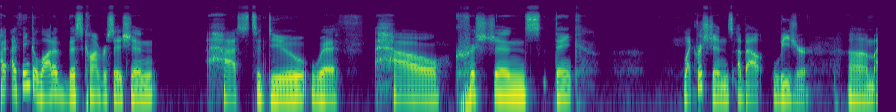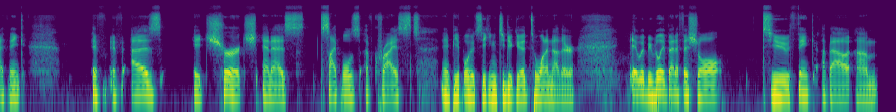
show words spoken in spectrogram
I, I think a lot of this conversation has to do with how Christians think like Christians about leisure. Um, I think if if as a church and as disciples of Christ and people who are seeking to do good to one another, it would be really beneficial to think about um,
